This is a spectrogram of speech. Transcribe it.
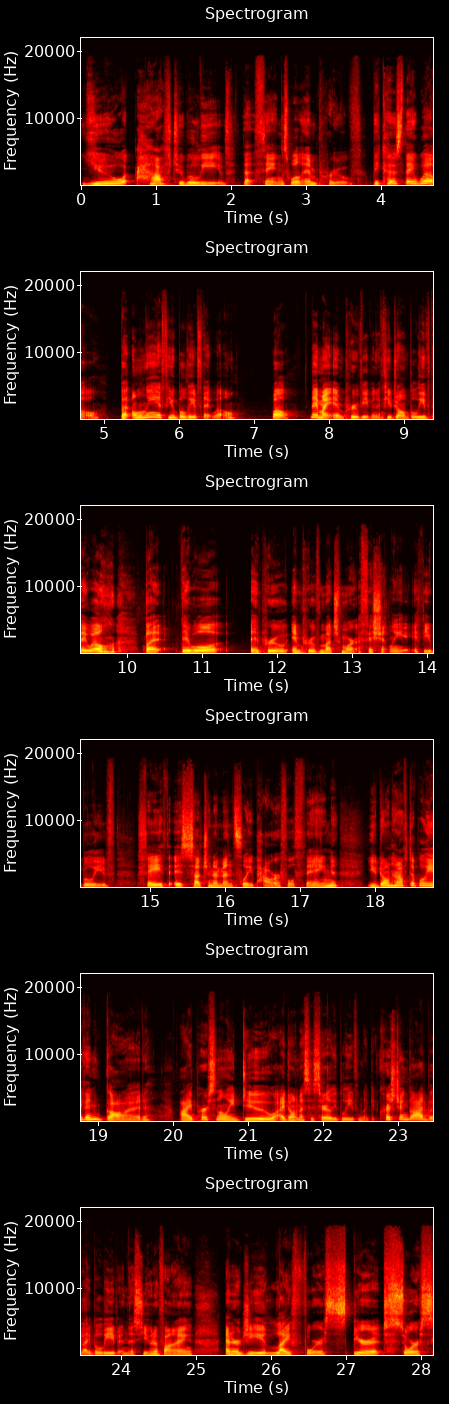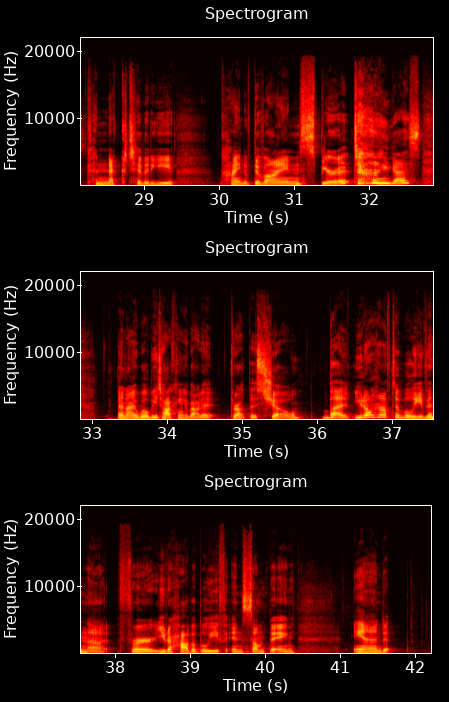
you have to believe that things will improve because they will, but only if you believe they will. Well, they might improve even if you don't believe they will, but they will improve improve much more efficiently if you believe. Faith is such an immensely powerful thing. You don't have to believe in God. I personally do. I don't necessarily believe in like a Christian God, but I believe in this unifying energy, life force, spirit, source, connectivity kind of divine spirit, I guess. And I will be talking about it throughout this show. But you don't have to believe in that for you to have a belief in something. And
